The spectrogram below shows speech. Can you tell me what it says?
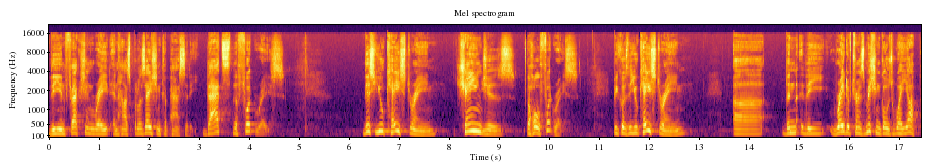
the infection rate and hospitalization capacity. That's the foot race. This UK strain changes the whole foot race because the UK strain, uh, the, the rate of transmission goes way up,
